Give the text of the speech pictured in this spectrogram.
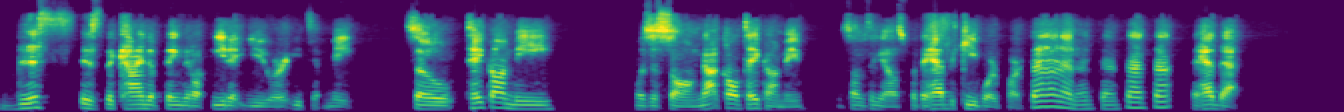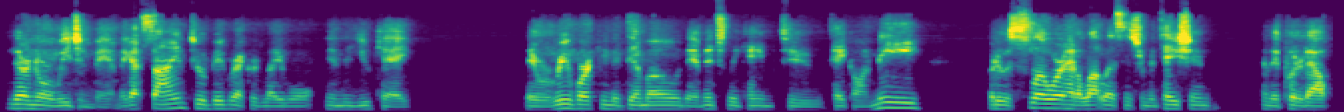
This is the kind of thing that'll eat at you or eats at me. So take on me was a song not called Take On Me, something else, but they had the keyboard part. They had that. They're a Norwegian band. They got signed to a big record label in the UK. They were reworking the demo. They eventually came to Take On Me, but it was slower, had a lot less instrumentation, and they put it out.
